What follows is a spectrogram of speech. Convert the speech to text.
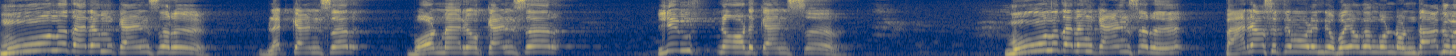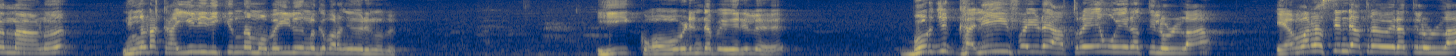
മൂന്ന് തരം cancer. Blood cancer bone marrow cancer lymph node cancer. മൂന്ന് തരം ക്യാൻസർ പാരാസെറ്റമോളിന്റെ ഉപയോഗം കൊണ്ടുണ്ടാകുമെന്നാണ് നിങ്ങളുടെ കയ്യിലിരിക്കുന്ന മൊബൈൽ നിങ്ങൾക്ക് പറഞ്ഞു തരുന്നത്. ഈ കോവിഡിന്റെ പേരിൽ ബുർജ് ഖലീഫയുടെ അത്രയും ഉയരത്തിലുള്ള എവറസ്റ്റിന്റെ അത്ര ഉയരത്തിലുള്ള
